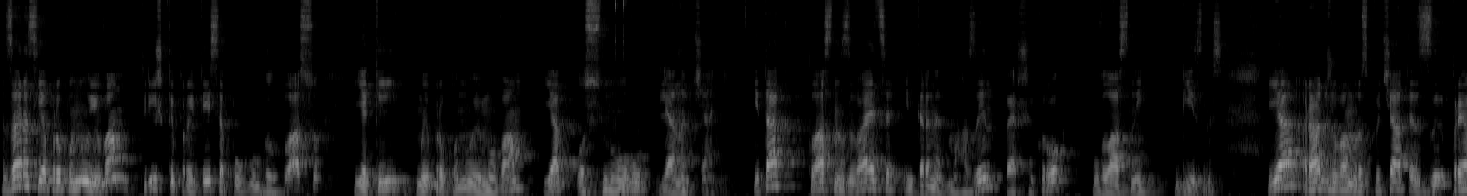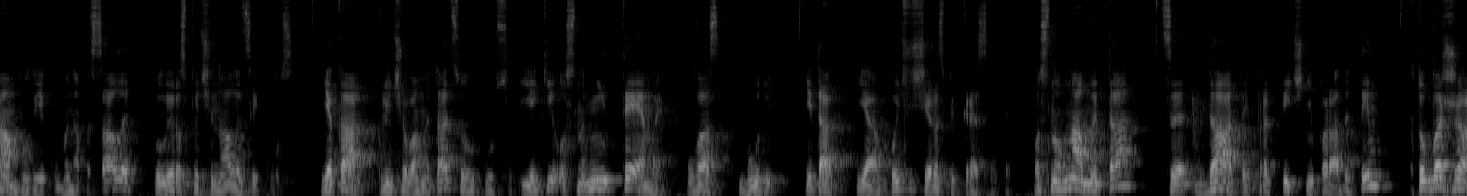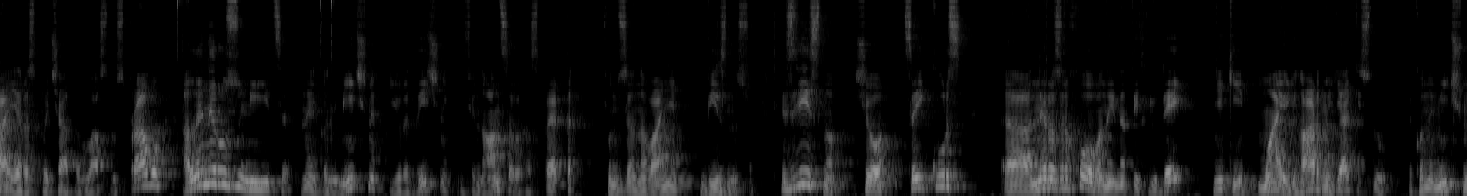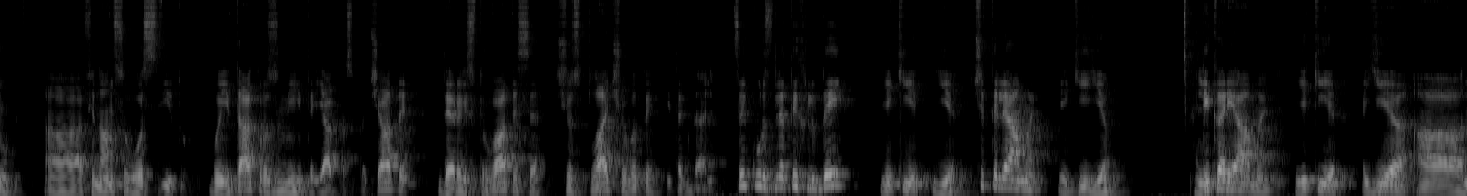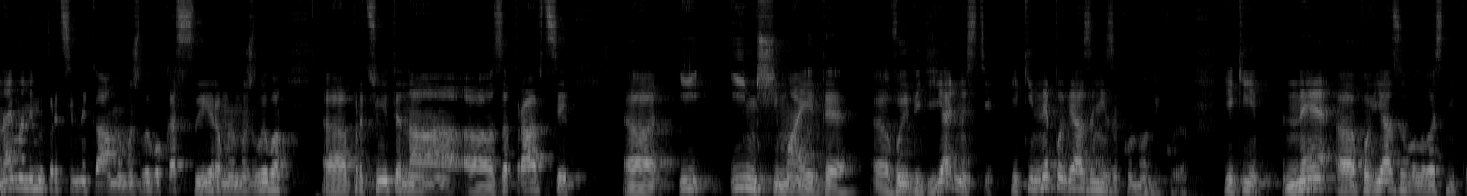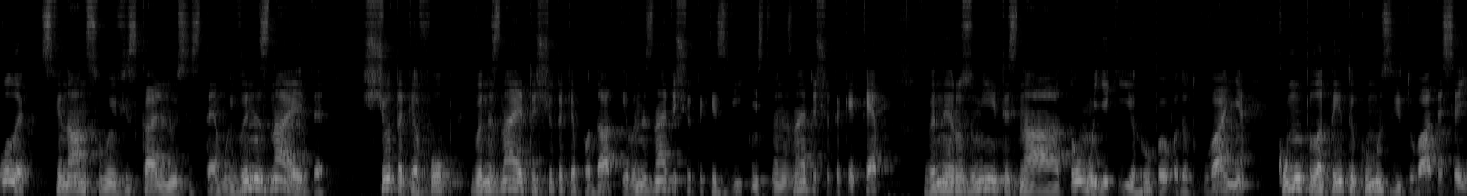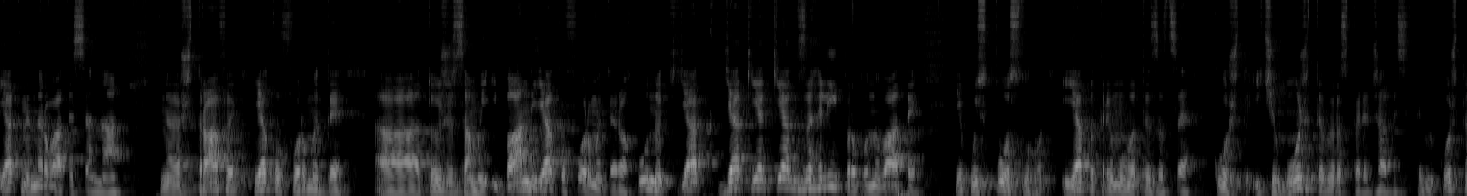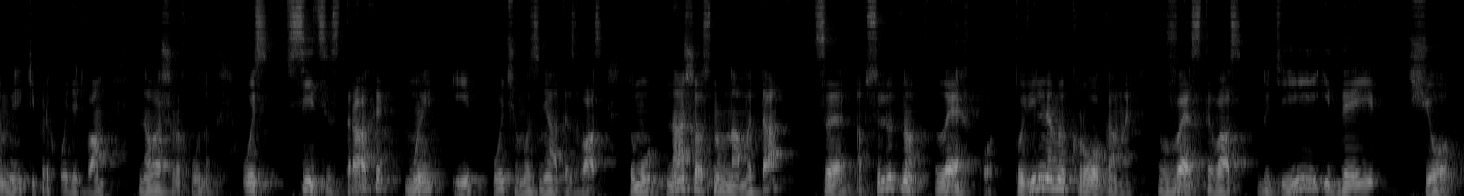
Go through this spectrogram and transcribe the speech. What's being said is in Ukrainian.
Зараз я пропоную вам трішки пройтися по Google класу, який ми пропонуємо вам як основу для навчання. І так, клас називається інтернет-магазин. Перший крок у власний бізнес. Я раджу вам розпочати з преамбули, яку ми написали, коли розпочинали цей курс. Яка ключова мета цього курсу і які основні теми у вас будуть? І так, я хочу ще раз підкреслити: основна мета це дати практичні поради тим, хто бажає розпочати власну справу, але не розуміється на економічних, юридичних і фінансових аспектах функціонування бізнесу. Звісно, що цей курс е, не розрахований на тих людей, які мають гарну, якісну економічну е, фінансову освіту. Ви і так розумієте, як розпочати, де реєструватися, що сплачувати і так далі. Цей курс для тих людей, які є вчителями, які є лікарями, які є найманими працівниками, можливо, касирами, можливо, працюєте на заправці і інші маєте види діяльності, які не пов'язані з економікою, які не пов'язували вас ніколи з фінансовою фіскальною системою. Ви не знаєте. Що таке ФОП, ви не знаєте, що таке податки, ви не знаєте, що таке звітність, ви не знаєте, що таке КЕП, ви не розумієтесь на тому, які є групи оподаткування, кому платити, кому звітуватися, як не нарватися на штрафи, як оформити а, той же самий ІБАН, як оформити рахунок, як, як, як, як взагалі пропонувати якусь послугу і як отримувати за це кошти. І чи можете ви розпоряджатися тими коштами, які приходять вам на ваш рахунок? Ось всі ці страхи ми і хочемо зняти з вас. Тому наша основна мета це абсолютно легко, повільними кроками ввести вас до тієї ідеї, що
